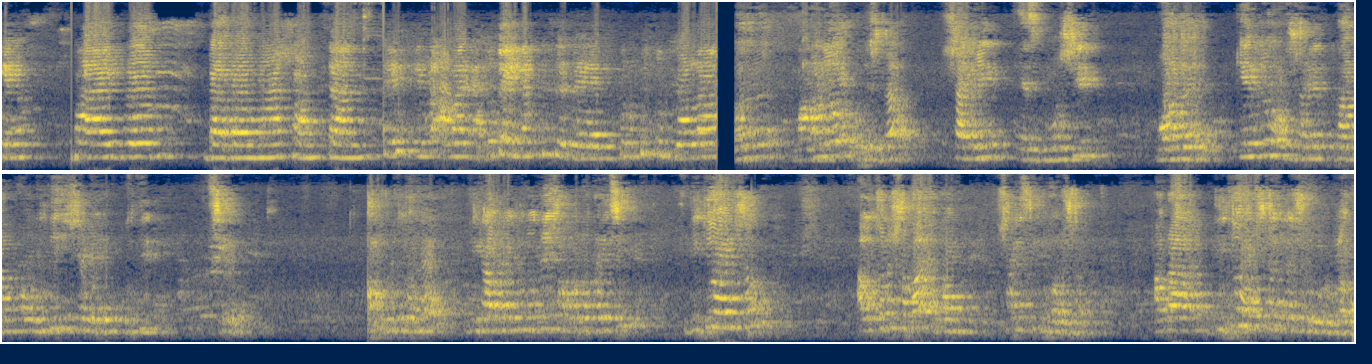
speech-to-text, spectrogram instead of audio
ওকে ভাই, বোন, বাবা, মা, সন্তান আমার এতটাই লাগতেছে যে কোনো কিছু বলা দ্বিতীয় অংশ, আলোচনা সভা এবং সাংস্কৃতিক অনুষ্ঠান। আমরা দ্বিতীয় অনুষ্ঠানটা শুরু করব।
